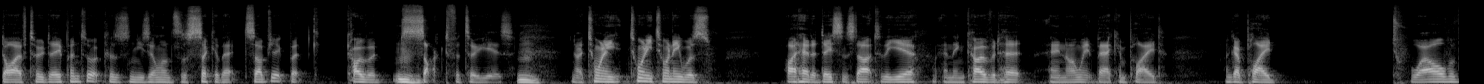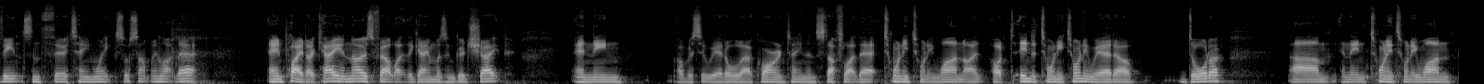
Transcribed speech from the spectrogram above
dive too deep into it because New Zealanders are sick of that subject. But COVID mm. sucked for two years. Mm. You know, 20, 2020 was I'd had a decent start to the year, and then COVID hit, and I went back and played. I think I played twelve events in thirteen weeks or something like that, and played okay in those. Felt like the game was in good shape, and then obviously we had all our quarantine and stuff like that. 2021, I, I end of 2020, we had our daughter. Um, and then 2021,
